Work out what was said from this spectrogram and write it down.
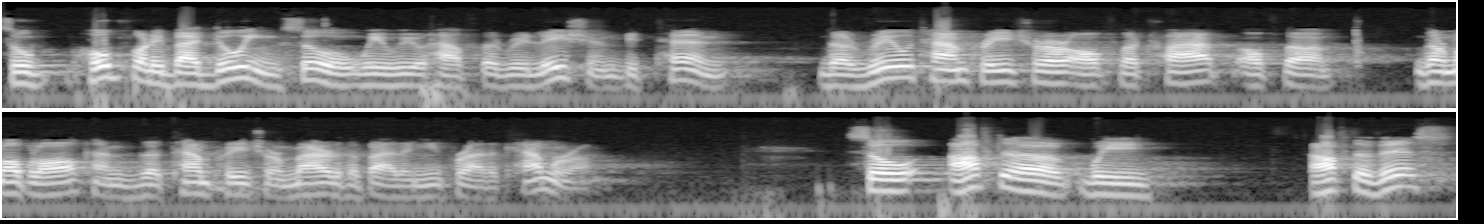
So hopefully by doing so, we will have the relation between the real temperature of the trap of the thermal block and the temperature measured by the infrared camera. So after we, after this,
